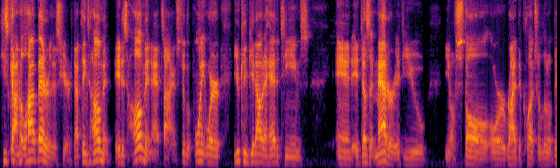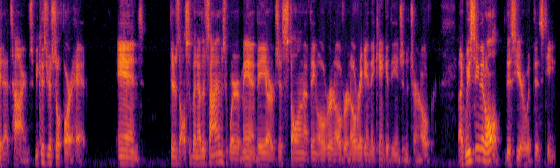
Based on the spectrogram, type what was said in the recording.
He's gotten a lot better this year. That thing's humming. It is humming at times to the point where you can get out ahead of teams, and it doesn't matter if you you know stall or ride the clutch a little bit at times because you're so far ahead. And there's also been other times where man they are just stalling that thing over and over and over again. They can't get the engine to turn over. Like we've seen it all this year with this team.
